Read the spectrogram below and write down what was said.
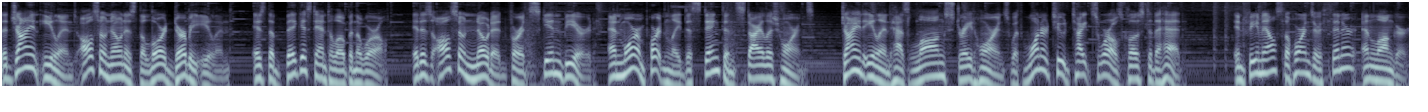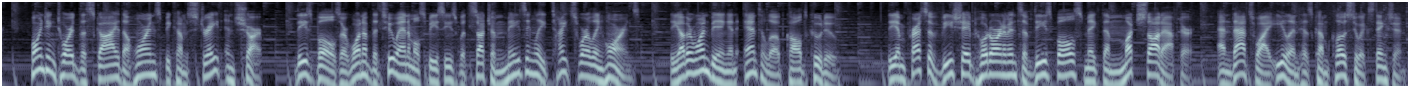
The giant eland, also known as the Lord Derby eland, is the biggest antelope in the world. It is also noted for its skin beard and, more importantly, distinct and stylish horns. Giant eland has long, straight horns with one or two tight swirls close to the head. In females, the horns are thinner and longer. Pointing toward the sky, the horns become straight and sharp. These bulls are one of the two animal species with such amazingly tight swirling horns, the other one being an antelope called kudu. The impressive V-shaped hood ornaments of these bulls make them much sought after, and that's why eland has come close to extinction.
